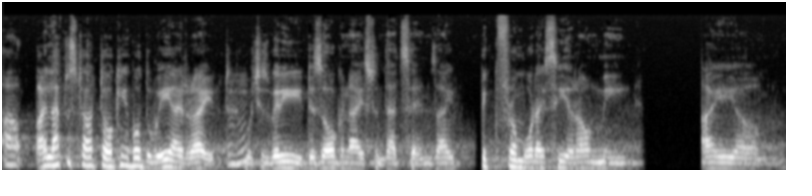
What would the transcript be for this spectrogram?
Uh, I'll have to start talking about the way I write, Mm-hmm. which is very disorganized in that sense. I pick from what I see around me. I um,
